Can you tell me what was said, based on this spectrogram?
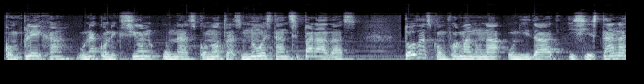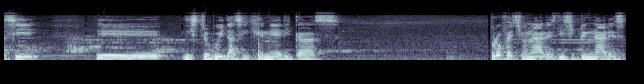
compleja, una conexión unas con otras, no están separadas, todas conforman una unidad y si están así distribuidas en genéricas, profesionales, disciplinares,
